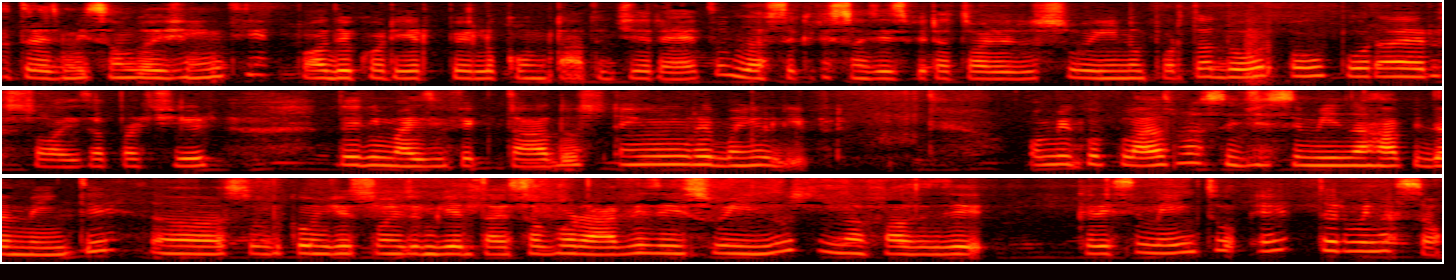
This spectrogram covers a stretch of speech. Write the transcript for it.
A transmissão do agente pode ocorrer pelo contato direto das secreções respiratórias do suíno portador ou por aerossóis a partir de animais infectados em um rebanho livre. O micoplasma se dissemina rapidamente uh, sob condições ambientais favoráveis em suínos na fase de crescimento e terminação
